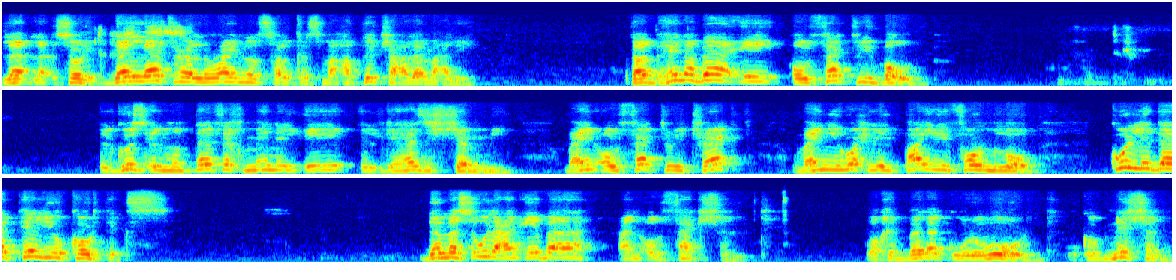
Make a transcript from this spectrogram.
لا لا سوري ده ال lateral rhinal sulcus ما حطيتش علامة عليه. طب هنا بقى إيه؟ olfactory bulb. الجزء المنتفخ من الايه الجهاز الشمي. وبعدين olfactory tract وبعدين يروح لل piriform lobe كل ده paleocortex ده مسؤول عن إيه بقى؟ عن olfaction. واخد بالك؟ و reward و cognition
